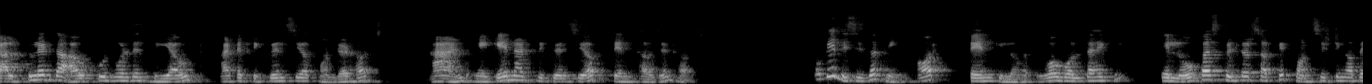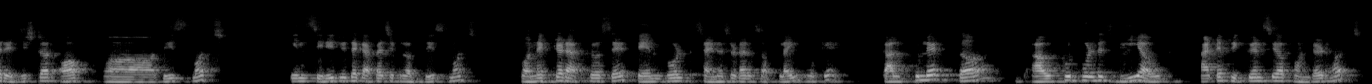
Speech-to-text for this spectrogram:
Calculate the output voltage out at a frequency of 100 hertz and again at frequency of 10,000 hertz. Okay, this is the thing or 10 kilohertz. वो बोलता है कि a low pass filter circuit consisting of a resistor of uh, this much in series with a capacitor of this much connected across a 10 volt sinusoidal supply. Okay, calculate the output voltage V out at a frequency of 100 hertz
